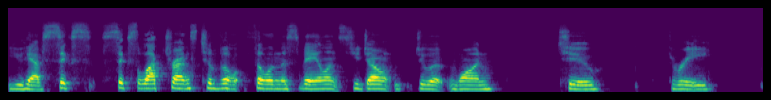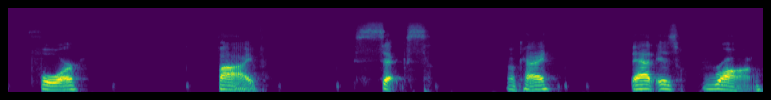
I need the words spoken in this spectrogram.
you have six six electrons to fill in this valence. You don't do it one, two, three, four, five, six. Okay? That is wrong.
